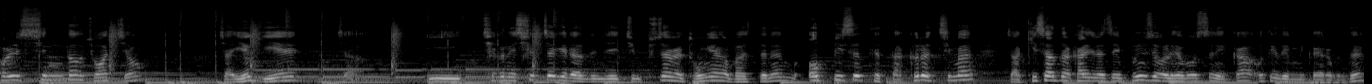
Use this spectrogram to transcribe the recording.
훨씬 더 좋았죠. 자 여기에 자 이 최근에 실적이라든지 지금 투자별 동향을 봤을 때는 뭐 엇비슷했다. 그렇지만 자 기사들 관련해서 이 분석을 해봤으니까 어떻게 됩니까, 여러분들?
